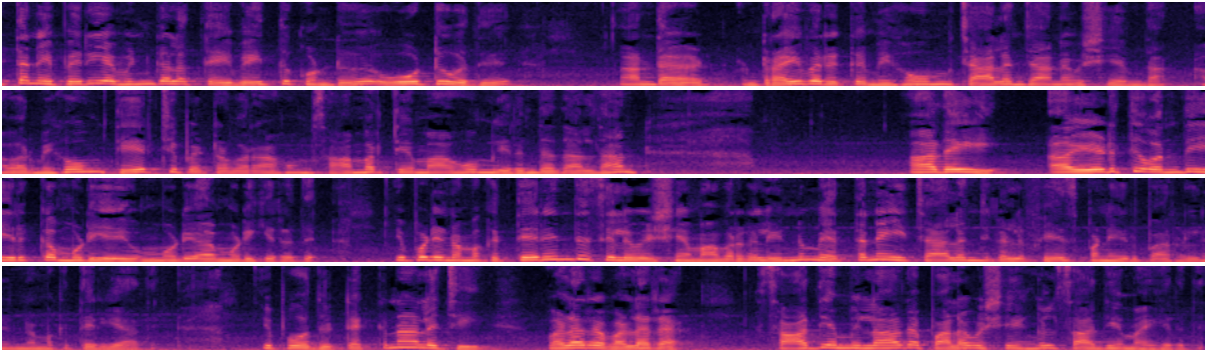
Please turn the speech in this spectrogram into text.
இத்தனை பெரிய விண்கலத்தை வைத்துக்கொண்டு ஓட்டுவது அந்த டிரைவருக்கு மிகவும் சேலஞ்சான விஷயம்தான். அவர் மிகவும் தேர்ச்சி பெற்றவராகவும் சாமர்த்தியமாகவும் இருந்ததால் தான் அதை எடுத்து வந்து இருக்க முடிய முடிய முடிகிறது. இப்படி நமக்கு தெரிந்த சில விஷயம் அவர்கள் இன்னும் எத்தனை சேலஞ்சுகள் ஃபேஸ் பண்ணியிருப்பார்கள் என்று நமக்கு தெரியாது. இப்போது டெக்னாலஜி வளர வளர சாத்தியமில்லாத பல விஷயங்கள் சாத்தியமாகிறது.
